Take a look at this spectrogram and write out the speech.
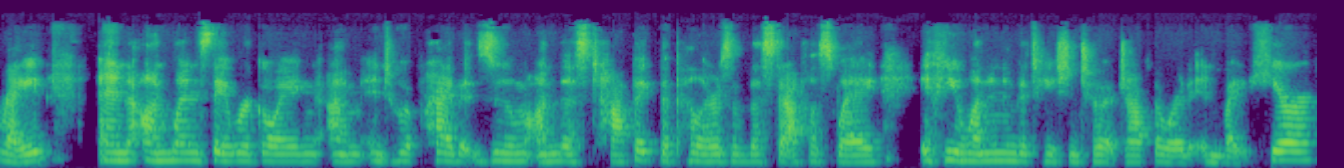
right? And on Wednesday, we're going um, into a private Zoom on this topic, the pillars of the staffless way. If you want an invitation to it, drop the word invite here.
